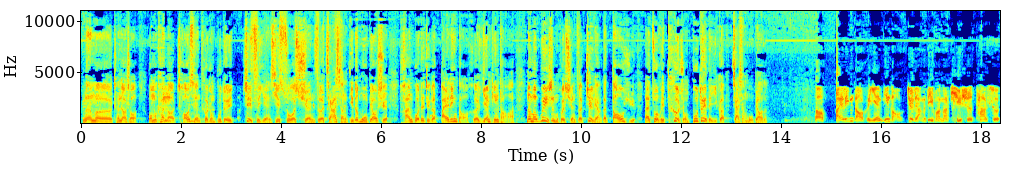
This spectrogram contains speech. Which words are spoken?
那么陈教授，我们看到朝鲜特种部队这次演习所选择假想敌的目标是韩国的这个白领岛和延坪岛啊，那么为什么会选择这两个岛屿来作为特种部队的一个假想目标呢？啊。白领岛和延坪岛这两个地方呢，其实它是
